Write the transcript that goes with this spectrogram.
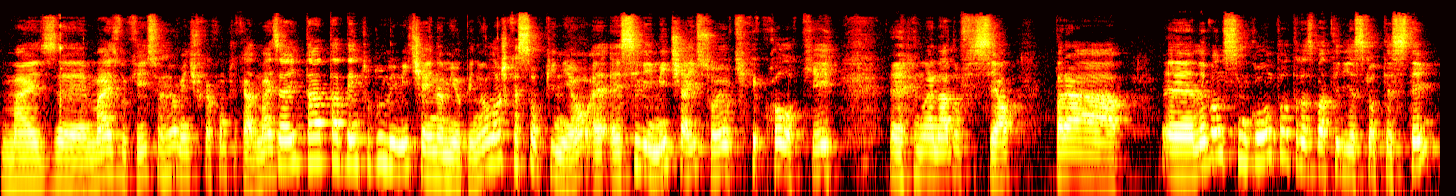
Mas é, mais do que isso realmente fica complicado. Mas aí tá, tá dentro do limite aí, na minha opinião. Lógico que essa opinião, é, esse limite aí sou eu que coloquei, é, não é nada oficial, para é, levando-se em conta outras baterias que eu testei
